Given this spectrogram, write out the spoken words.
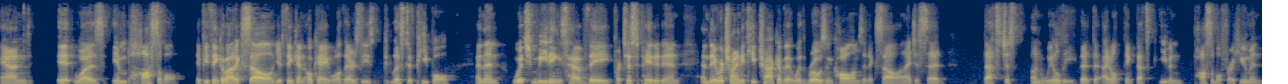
and it was impossible. If you think about Excel, you're thinking, okay, well, there's these list of people, and then which meetings have they participated in? And they were trying to keep track of it with rows and columns in excel. And i just said that's just unwieldy. That, that i don't think that's even possible for a human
